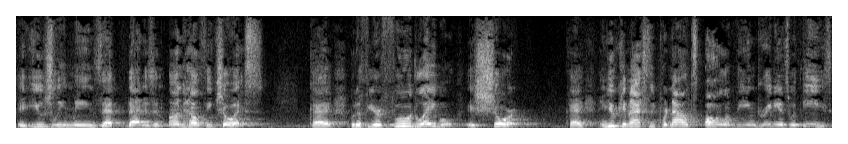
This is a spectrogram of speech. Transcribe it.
it usually means that that is an unhealthy choice. Okay? But if your food label is short, okay, and you can actually pronounce all of the ingredients with ease,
